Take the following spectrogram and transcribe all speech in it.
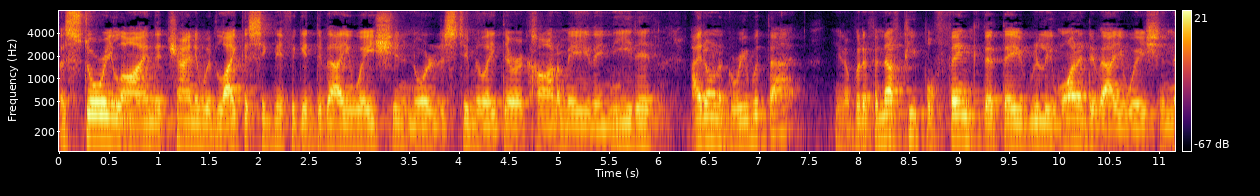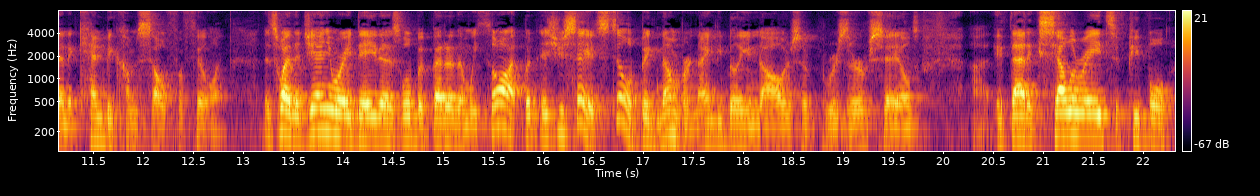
a storyline that China would like a significant devaluation in order to stimulate their economy. They need it. I don't agree with that. You know, but if enough people think that they really want a devaluation, then it can become self-fulfilling. That's why the January data is a little bit better than we thought. But as you say, it's still a big number, $90 billion of reserve sales. Uh, if that accelerates, if people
